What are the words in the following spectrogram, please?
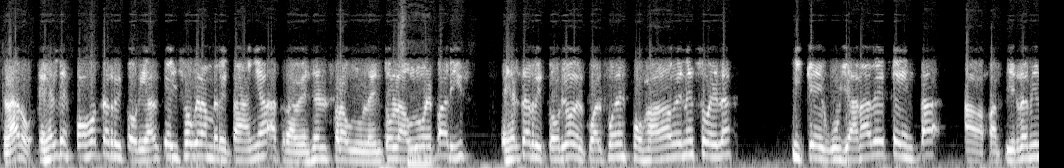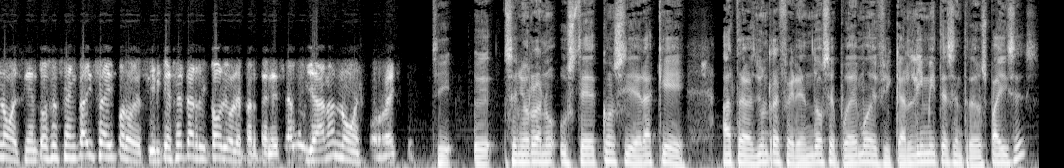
Claro, es el despojo territorial que hizo Gran Bretaña a través del fraudulento laudo Sí. de París. Es el territorio del cual fue despojada Venezuela y que Guyana detenta a partir de 1966, pero decir que ese territorio le pertenece a Guyana no es correcto. Sí, eh, señor Rano, ¿usted considera que a través de un referendo se puede modificar límites entre dos países?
